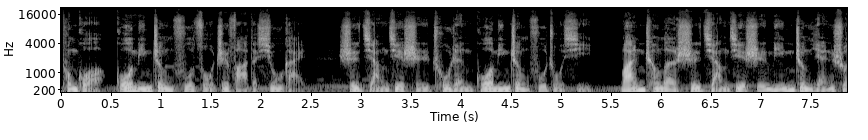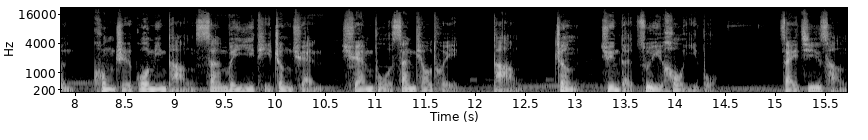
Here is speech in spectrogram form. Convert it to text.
通过《国民政府组织法》的修改，使蒋介石出任国民政府主席，完成了使蒋介石名正言顺控制国民党三位一体政权全部三条腿——党、政、军的最后一步。在基层，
